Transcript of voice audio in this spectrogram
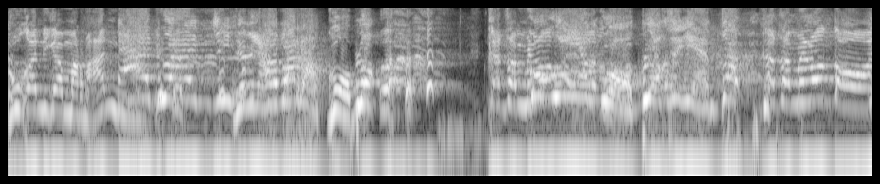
Bukan di kamar mandi. Aduh anjing. Jadi kamar lah. Goblok. Kan sambil Kok gue yang goblok sih ngentot? Kan sambil nonton.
